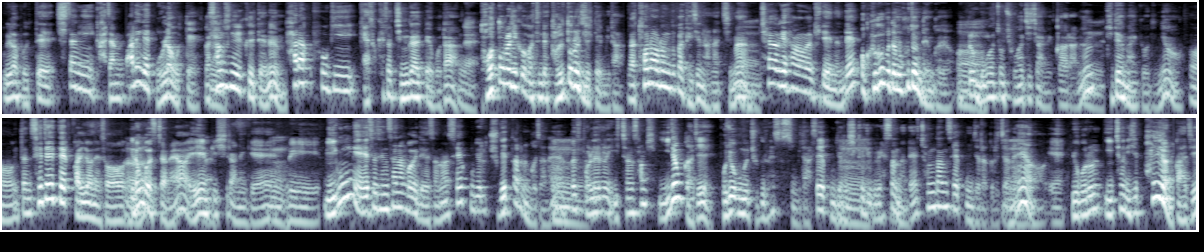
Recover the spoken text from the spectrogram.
우리가 볼 때 시장이 가장 빠르게 올라올 때, 그러니까 음. 상승 일으킬 때는 하락폭이 계속해서 증가할 때보다 네. 더 떨어질 것 같은데 덜 떨어질 때입니다. 그러니까 턴어라운드가 되진 않았지만 음. 최악의 상황을 기대했는데 어, 그거보다는 호전된 거예요. 어, 그럼 어. 뭔가 좀 좋아지지 않을까라는 음. 기대만이거든요. 어, 일단 세대혜택 관련해서 이런 어. 거였잖아요. AMPC라는 게 음. 우리 미국 내에서 생산한 거에 대해서는 세액 공제를 주겠다는 거잖아요. 음. 그래서 원래는 2032년까지 보조금을 주기로 했었습니다. 세액 공제를 음. 시켜주기로 했었는데 첨단 세액 공제라 그러잖아요. 예, 요거를 2028년까지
